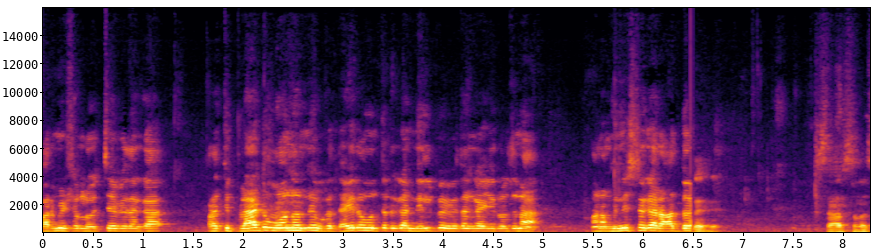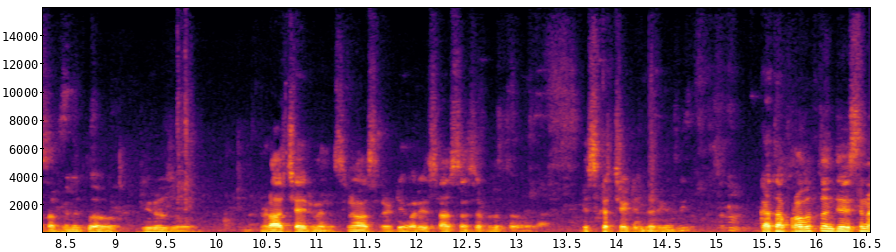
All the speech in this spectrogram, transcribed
పర్మిషన్లు వచ్చే విధంగా ప్రతి ఫ్లాట్ ఓనర్ని ఒక ధైర్యవంతుడిగా నిలిపే విధంగా ఈ రోజున మన మినిస్టర్ గారు ఆధ్వర్యం శాసనసభ్యులతో ఈరోజు నడా చైర్మన్ శ్రీనివాసరెడ్డి మరియు శాసనసభ్యులతో డిస్కస్ చేయడం జరిగింది. గత ప్రభుత్వం చేసిన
